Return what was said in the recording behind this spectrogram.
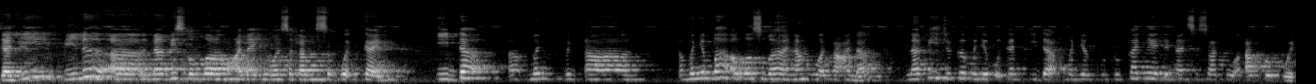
Jadi bila uh, Nabi sallallahu alaihi wasallam sebutkan tidak uh, men, uh, menyembah Allah Subhanahu Wa Taala, Nabi juga menyebutkan tidak menyekutukannya dengan sesuatu apapun.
